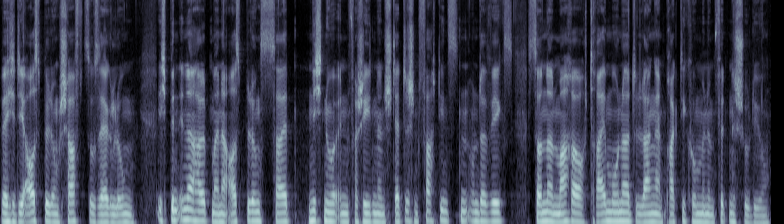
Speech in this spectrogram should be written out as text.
welche die Ausbildung schafft, so sehr gelungen. Ich bin innerhalb meiner Ausbildungszeit nicht nur in verschiedenen städtischen Fachdiensten unterwegs, sondern mache auch drei Monate lang ein Praktikum in einem Fitnessstudio.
